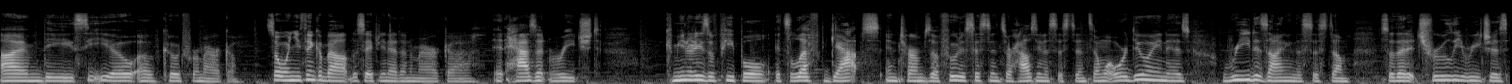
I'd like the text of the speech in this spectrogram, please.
I'm the CEO of Code for America. So when you think about the safety net in America, it hasn't reached communities of people. It's left gaps in terms of food assistance or housing assistance. And what we're doing is redesigning the system so that it truly reaches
